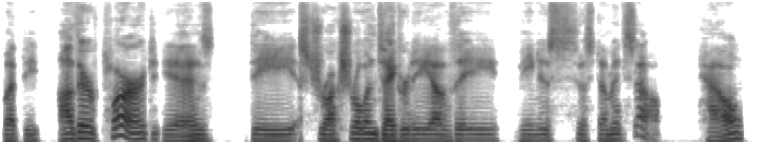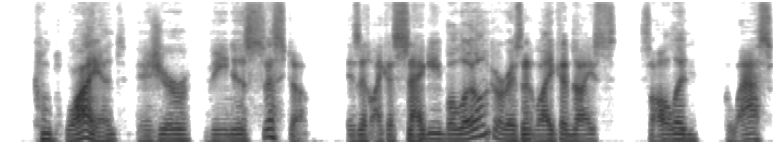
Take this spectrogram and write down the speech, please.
But the other part is the structural integrity of the venous system itself. How compliant is your venous system? Is it like a saggy balloon or is it like a nice solid glass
